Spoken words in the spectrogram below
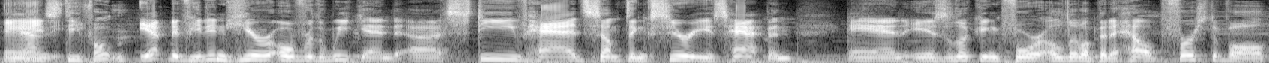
Yeah, And Steve Fulton. Yep, if you didn't hear over the weekend, uh, Steve had something serious happen and is looking for a little bit of help. First of all,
